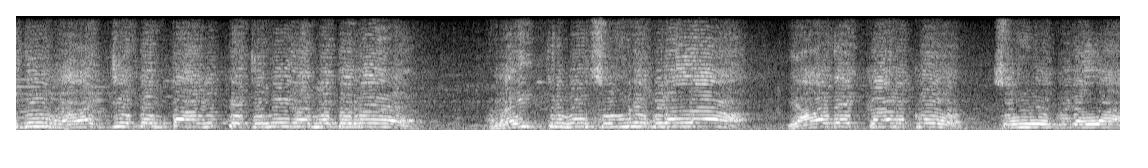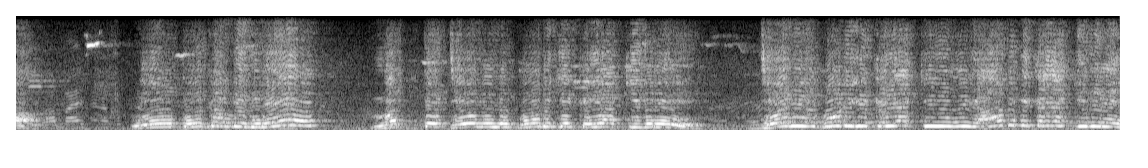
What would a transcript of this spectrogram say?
ಇದು ರಾಜ್ಯದಂತ ಆಗುತ್ತೆ ಜಮೀನು ಅಹಮದ್ ರೈತರಿಗೂ ಸುಮ್ಮನೆ ಬಿಡಲ್ಲ. ಯಾವುದೇ ಕಾರಣಕ್ಕೂ ಸುಮ್ಮನೆ ಬಿಡಲ್ಲ. ನೀವು ತಿಳ್ಕೊಂಡಿದ್ದೀರಿ? ಮತ್ತೆ ಜೇನಿನ ಗೂಡಿಗೆ ಕೈ ಹಾಕಿದಿರಿ ಜೇನಿನ ಗೂಡಿಗೆ ಕೈ ಹಾಕಿದಿರಿ ಯಾವುದಕ್ಕೆ ಕೈ ಹಾಕಿದಿರಿ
